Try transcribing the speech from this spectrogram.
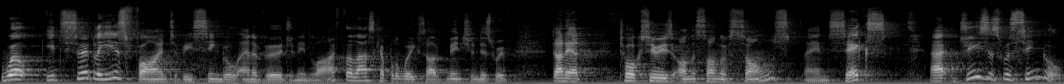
Well, it certainly is fine to be single and a virgin in life. The last couple of weeks I've mentioned as we've done our talk series on the Song of Songs and sex. Uh, Jesus was single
